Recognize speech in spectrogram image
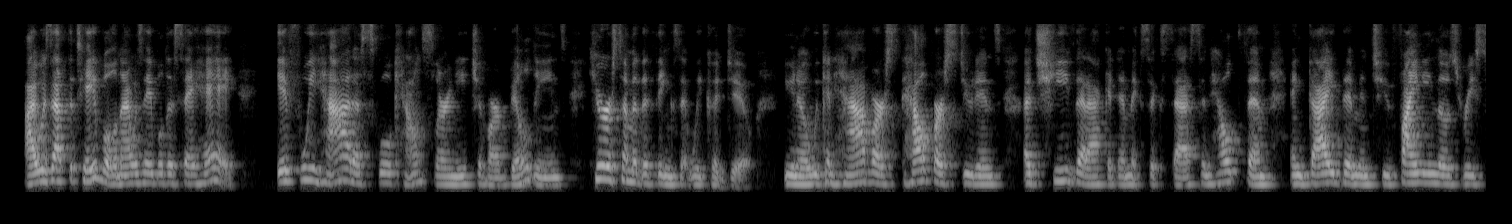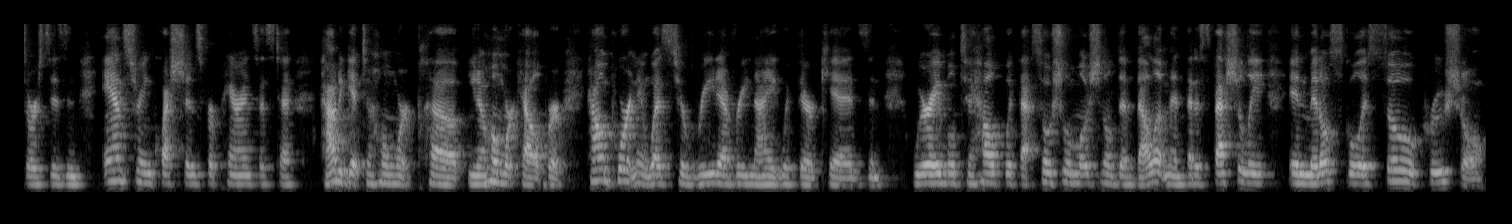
I was at the table and I was able to say, "Hey, if we had a school counselor in each of our buildings, here are some of the things that we could do you know we can have our help our students achieve that academic success and help them and guide them into finding those resources and answering questions for parents as to how to get to homework help you know homework help or how important it was to read every night with their kids. And we're able to help with that social emotional development that especially in middle school is so crucial.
